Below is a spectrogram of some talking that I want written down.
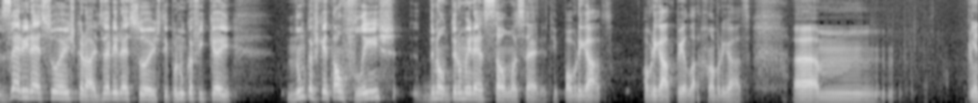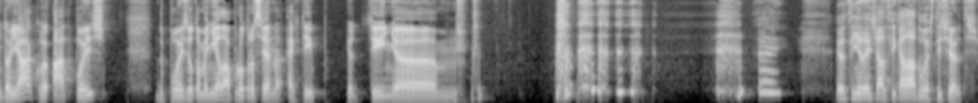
Zero ereções, caralho, zero ereções. Tipo, eu nunca fiquei, nunca fiquei tão feliz de não ter uma ereção, a sério. Tipo, obrigado. Obrigado pela, obrigado. E então, já, ah, depois, depois eu também ia lá por outra cena. É que, tipo, eu tinha... Ai. eu tinha deixado ficar lá duas t-shirts.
